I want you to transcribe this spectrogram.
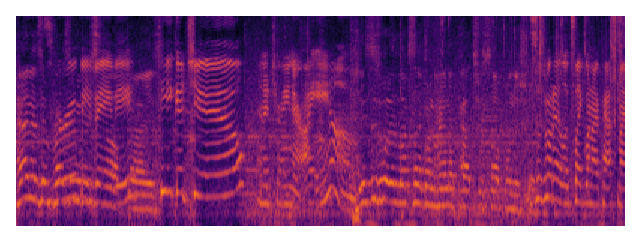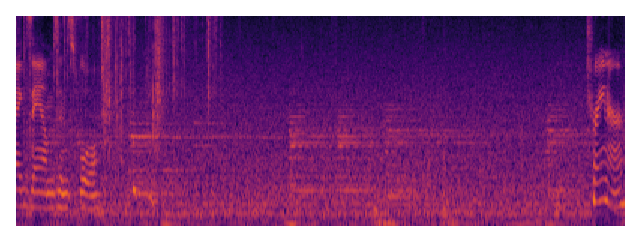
Hannah's impressing Ruby herself, baby, guys. Pikachu, and a trainer. I am. This is what it looks like when Hannah pats herself on the shoulder. This is what it looks like when I pass my exams in school. Trainer,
